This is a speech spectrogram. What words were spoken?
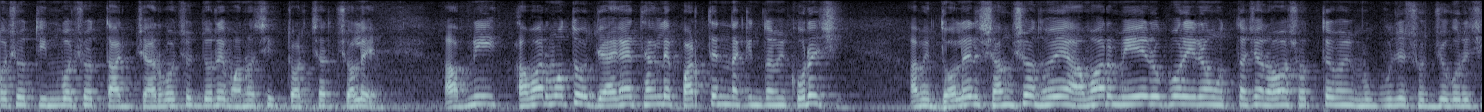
বছর, তিন বছর, তার চার বছর ধরে মানসিক টর্চার চলে, আপনি আমার মতো জায়গায় থাকলে পারতেন না, কিন্তু আমি করেছি। আমি দলের সাংসদ হয়ে আমার মেয়ের ওপর এরকম অত্যাচার হওয়া সত্ত্বেও আমি মুখ বুঝে সহ্য করেছি,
